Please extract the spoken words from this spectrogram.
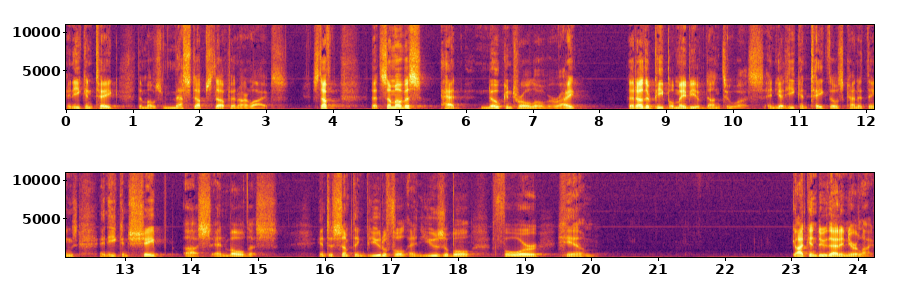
And He can take the most messed up stuff in our lives, stuff that some of us had no control over, right? That other people maybe have done to us. And yet He can take those kind of things and He can shape us and mold us into something beautiful and usable for Him. God can do that in your life.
